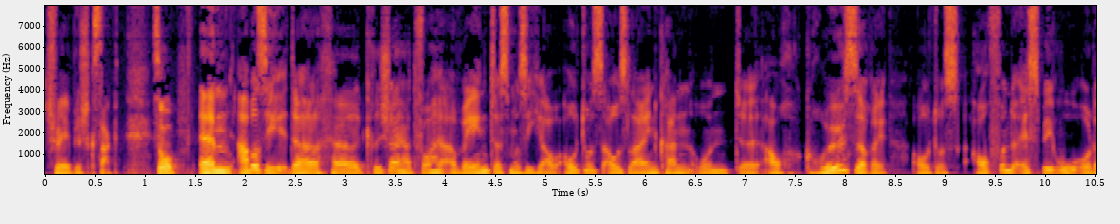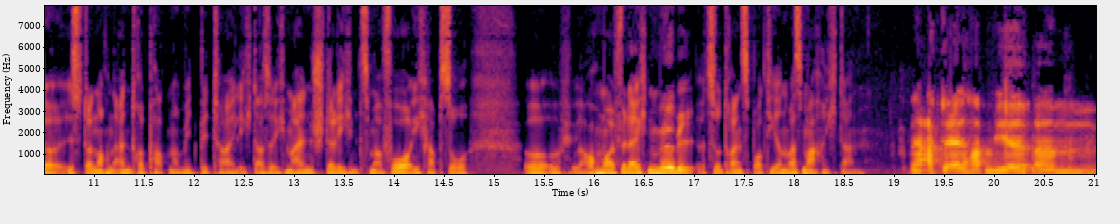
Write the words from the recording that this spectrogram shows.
schwäbisch gesagt. So, ähm, aber Sie, der Herr Krischer hat vorher erwähnt, dass man sich auch Autos ausleihen kann und äh, auch größere Autos, auch von der SBU oder ist da noch ein anderer Partner mit beteiligt? Also ich meine, stelle ich jetzt mal vor, ich habe so äh, auch mal vielleicht ein Möbel zu transportieren, was mache ich dann? Na, aktuell haben wir, ähm,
